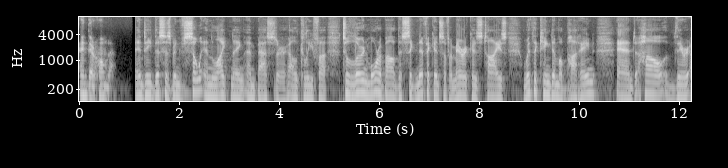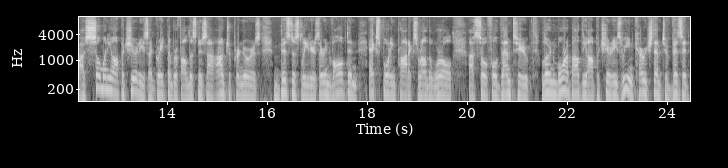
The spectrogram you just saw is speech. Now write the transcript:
and their homeland. Indeed, this has been so enlightening, Ambassador Al Khalifa, to learn more about the significance of America's ties with the Kingdom of Bahrain and how there are so many opportunities. A great number of our listeners are entrepreneurs, business leaders. They're involved in exporting products around the world. Uh, so, for them to learn more about the opportunities, we encourage them to visit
